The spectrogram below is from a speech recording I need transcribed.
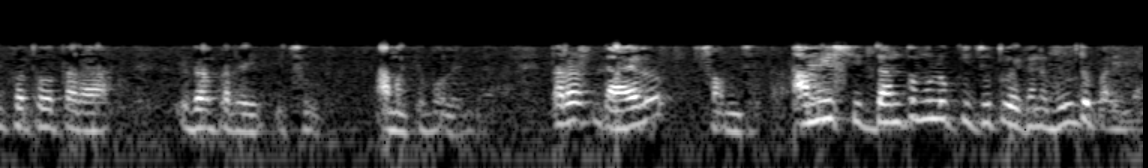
এ কথাও তারা এ ব্যাপারে কিছু আমাকে বলেন। তারা ডায়ালগ সমঝোতা আমি সিদ্ধান্তমূলক কিছু তো এখানে বলতে পারি না।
